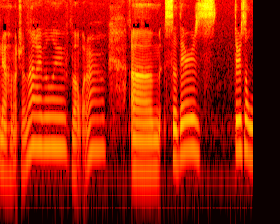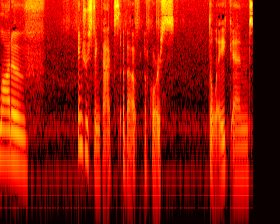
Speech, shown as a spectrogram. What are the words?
know how much of that I believe, but whatever. Um, so there's there's a lot of interesting facts about, of course, the lake and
